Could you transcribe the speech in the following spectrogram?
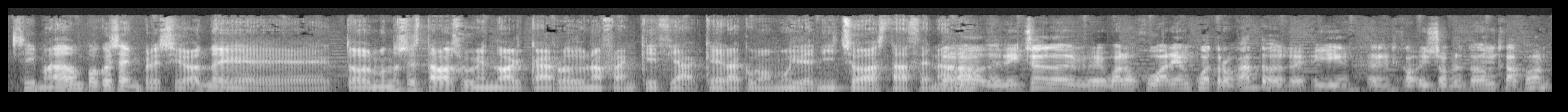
Sí, me ha dado un poco esa impresión de que todo el mundo se estaba subiendo al carro de una franquicia que era como muy de nicho hasta hace No, nada. no, de hecho, igual lo jugarían cuatro gatos, ¿eh? y, y sobre todo en Japón.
